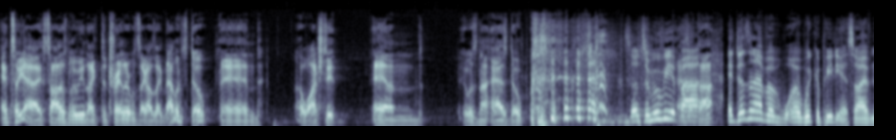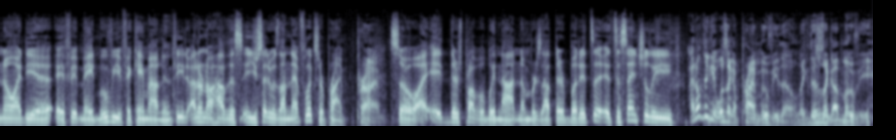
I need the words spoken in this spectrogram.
and so yeah, I saw this movie. Like the trailer was like, I was like, that looks dope, and I watched it, and it was not as dope. So it's a movie about. It doesn't have a, a Wikipedia, so I have no idea if it made movie, if it came out in theater. I don't know how this. You said it was on Netflix or Prime. Prime. So I, it, there's probably not numbers out there, but it's a, it's essentially I don't think it was like a Prime movie though. Like this is like a movie.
